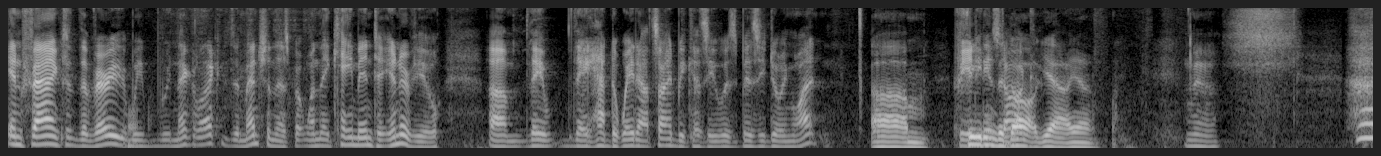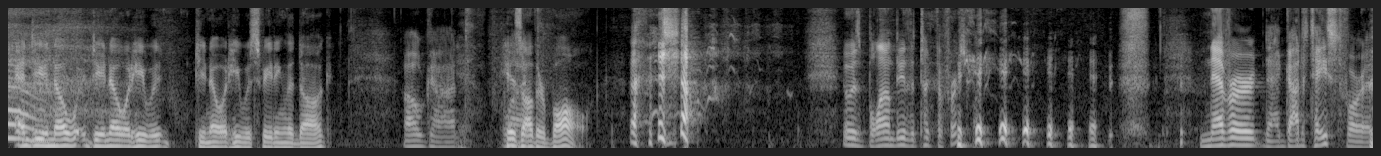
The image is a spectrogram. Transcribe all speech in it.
In fact, the very we, we neglected to mention this, but when they came in to interview, um, they they had to wait outside because he was busy doing what? Feeding, his the dog. dog. Yeah, yeah. Yeah. And do you know? Do you know what he was? Do you know what he was feeding the dog? Oh God. His What? other ball. It was Blondie that took the first one. Never got a taste for it.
